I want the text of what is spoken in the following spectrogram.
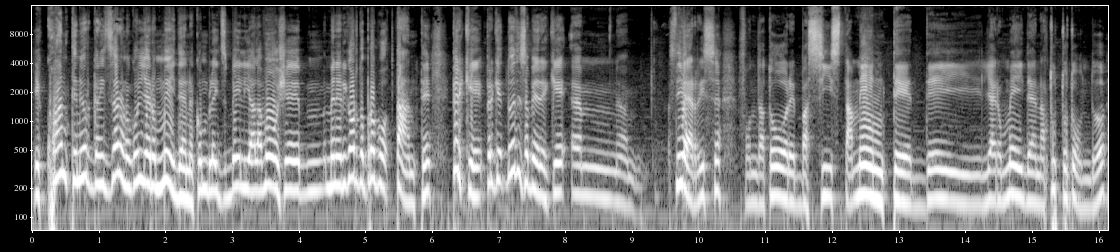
E quante ne organizzarono con gli Iron Maiden, con Blades Bailey alla voce, mm, me ne ricordo proprio tante, perché? Perché dovete sapere che... Um, Steve Harris, fondatore, bassista, mente degli Iron Maiden a tutto tondo,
